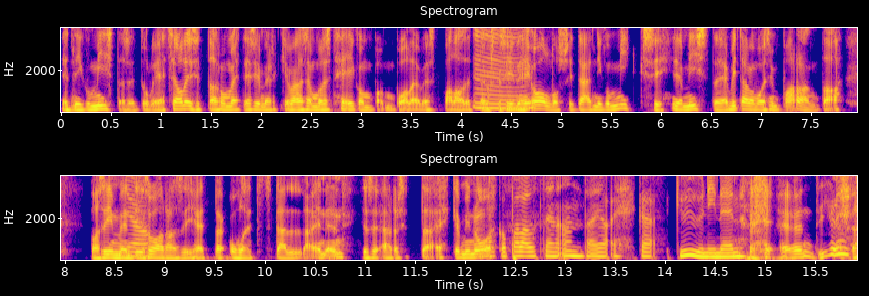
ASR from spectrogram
että niin kuin mistä se tuli. Et se oli sitten taas mun mielestä esimerkki vähän semmoisesta heikompan puolesta palautetta, mm. koska siinä ei ollut sitä, että niin kuin miksi ja mistä ja mitä mä voisin parantaa. Vaan siinä mentiin Joo. suoraan siihen, että olet tällainen ja se ärsyttää ehkä minua. Oliko palautteen antaja ehkä kyyninen? En tiedä.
